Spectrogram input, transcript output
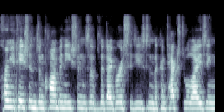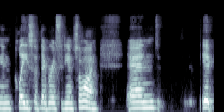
permutations and combinations of the diversities and the contextualizing in place of diversity and so on. And it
